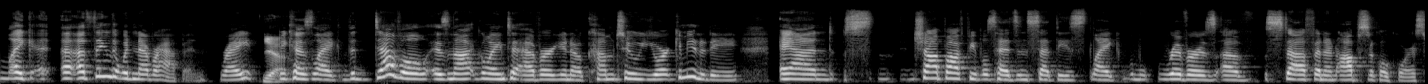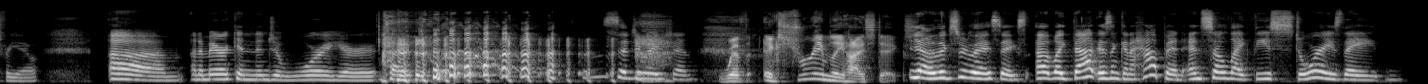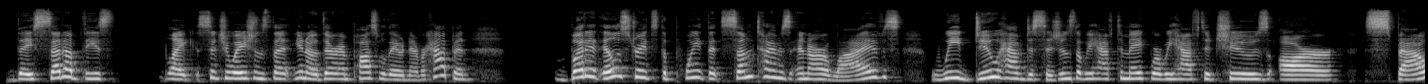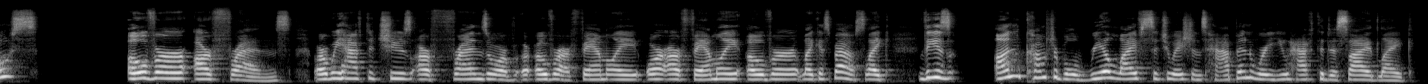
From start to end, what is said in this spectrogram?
like a, a, thing that would never happen, right? Yeah. Because like the devil is not going to ever, you know, come to your community and s- chop off people's heads and set these like w- rivers of stuff and an obstacle course for you. Um, an American Ninja Warrior type situation with extremely high stakes. Yeah, with extremely high stakes. Uh, like that isn't going to happen, and so like these stories, they they set up these like situations that you know they're impossible they would never happen. But it illustrates the point that sometimes in our lives we do have decisions that we have to make where we have to choose our spouse over our friends or we have to choose our friends or, or over our family or our family over like a spouse. Like these uncomfortable real life situations happen where you have to decide like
